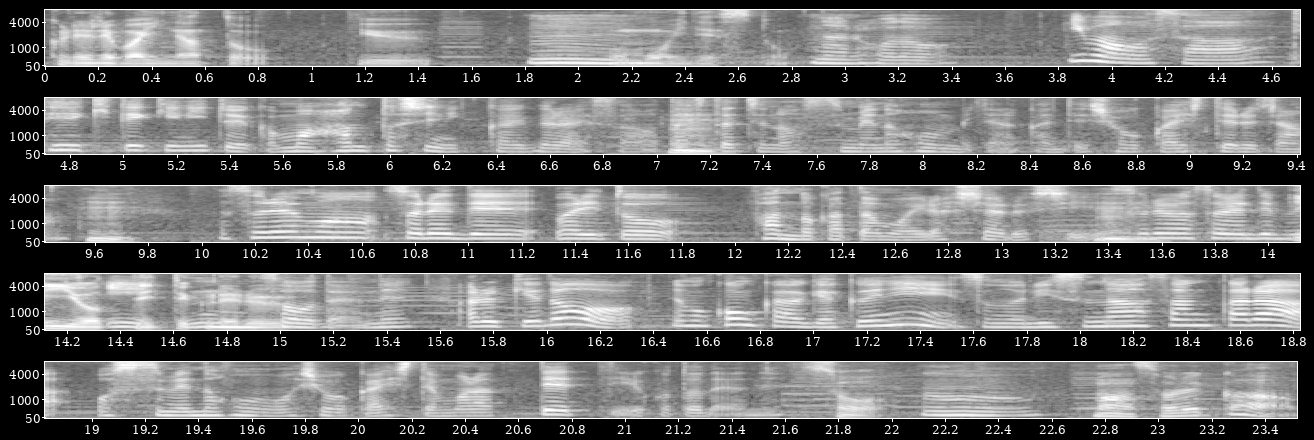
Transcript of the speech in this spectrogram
くれればいいなといううん。思いですと。なるほど今はさ定期的にというかまあ半年に1回ぐらいさ私たちのおすすめの本みたいな感じで紹介してるじゃん、うん。それもそれで割とファンの方もいらっしゃるし、うん。それはそれで別いいよって言ってくれる。うんそうだよね。あるけどでも今回は逆にそのリスナーさんからおすすめの本を紹介してもらってっていうことだよね。そう。うん。まあそれか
